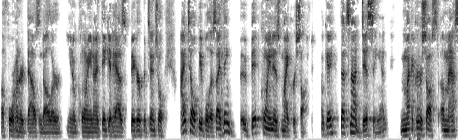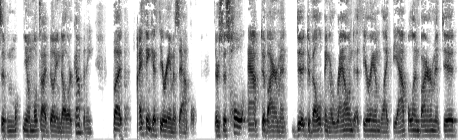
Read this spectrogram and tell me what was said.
a $400,000, you know, coin. I think it has bigger potential. I tell people this. I think Bitcoin is Microsoft. Okay. That's not dissing it. Microsoft's a massive, you know, multi-billion dollar company, but I think Ethereum is Apple there's this whole app environment de- developing around Ethereum, like the Apple environment did.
